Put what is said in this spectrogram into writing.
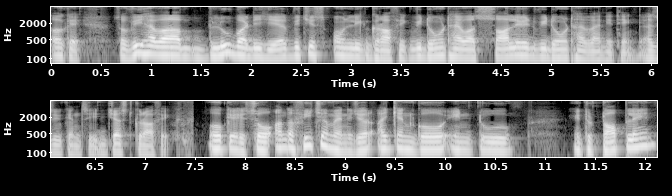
okay so we have a blue body here which is only graphic. We don't have a solid we don't have anything as you can see just graphic. Okay so on the feature manager I can go into into top plane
